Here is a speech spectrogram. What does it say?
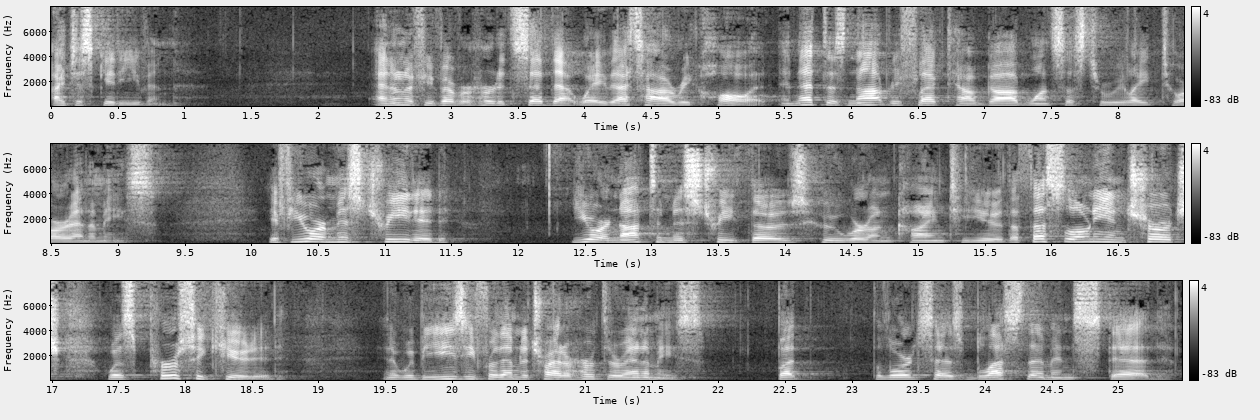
I just get even. I don't know if you've ever heard it said that way, that's how I recall it. And that does not reflect how God wants us to relate to our enemies. If you are mistreated, you are not to mistreat those who were unkind to you. The Thessalonian church was persecuted, and it would be easy for them to try to hurt their enemies. But the Lord says, bless them instead.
